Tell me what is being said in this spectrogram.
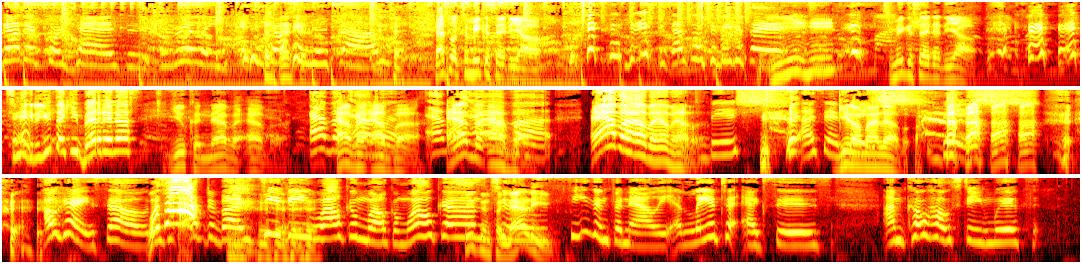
Brother Cortez is really enjoying this song. That's what Tamika said to y'all. That's what Tamika said. Mm-hmm. Tamika said that to y'all. Tamika, do you think you're better than us? You could never, ever. Ever, ever, ever. Ever, ever. ever. ever. Ever, ever, ever, ever. Bish. I said Get bish, on my level. bish. okay, so. What's up? AfterBuzz TV. Welcome, welcome, welcome. Season finale. Season finale, Atlanta Exes I'm co-hosting with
